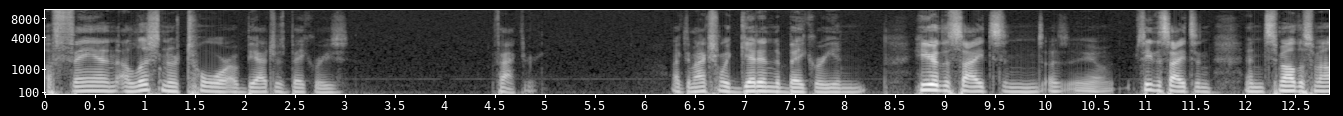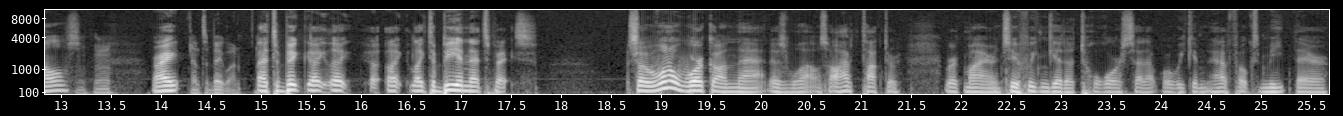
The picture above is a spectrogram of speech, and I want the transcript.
a fan, a listener tour of Beatrice Bakery's factory. Like them actually get in the bakery and hear the sights and uh, you know see the sights and and smell the smells, Mhm. right? That's a big one. That's a big like like like like to be in that space. So we want to work on that as well. So I'll have to talk to Rick Meyer and see if we can get a tour set up where we can have folks meet there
